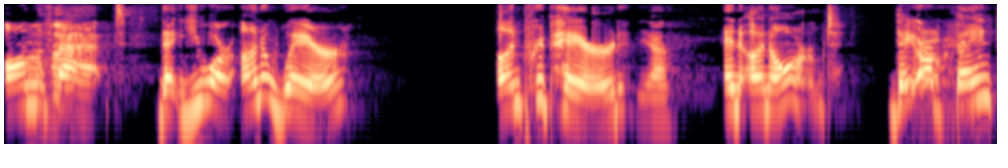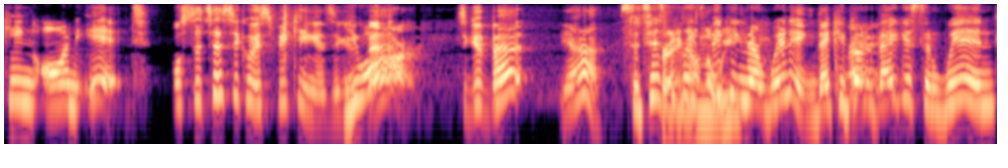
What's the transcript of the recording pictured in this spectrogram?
on the Uh-huh. fact that you are unaware, unprepared, Yeah. and unarmed. They are banking on it. Well, statistically speaking, it's a good You bet. are. It's a good bet. Yeah. Statistically on the speaking, they're winning. They could go to Vegas and win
